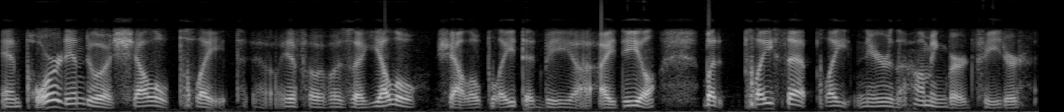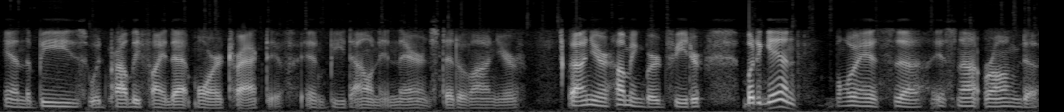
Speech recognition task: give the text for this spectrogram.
and pour it into a shallow plate. Uh, if it was a yellow shallow plate, it'd be uh, ideal. But place that plate near the hummingbird feeder, and the bees would probably find that more attractive and be down in there instead of on your on your hummingbird feeder. But again, boy, it's uh, it's not wrong to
